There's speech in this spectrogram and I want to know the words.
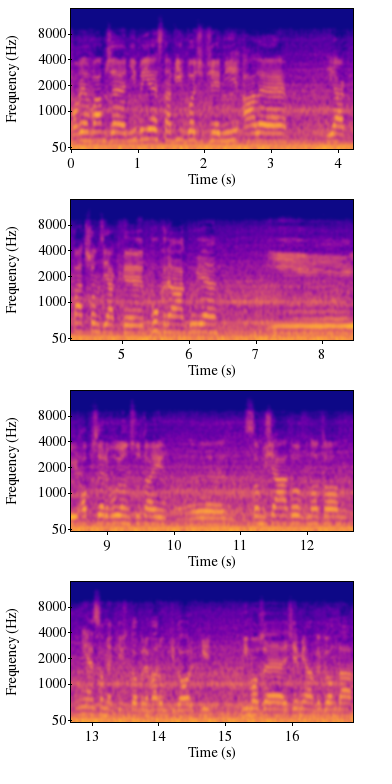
Powiem wam, że niby jest ta wilgoć w ziemi, ale jak patrząc jak e, Bóg reaguje i obserwując tutaj e, sąsiadów, no to nie są jakieś dobre warunki do orki. Mimo, że ziemia wygląda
